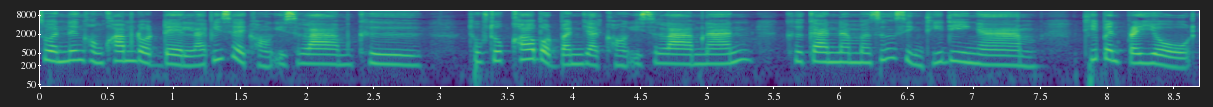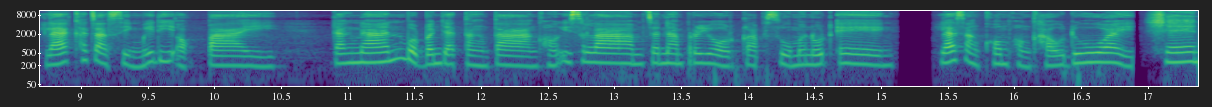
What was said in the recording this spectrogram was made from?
ส่วนหนึ่งของความโดดเด่นและพิเศษของอิสลาม คือ ทุกๆ ข้อบทบัญญัติของอิสลามนั้น คือการนำมาซึ่งสิ่งที่ดีงาม ที่เป็นประโยชน์และขจัดสิ่งไม่ดีออกไป ดังนั้นบทบัญญัติต่างๆ ของอิสลามจะนำประโยชน์กลับสู่มนุษย์เอง และสังคมของเขาด้วย เช่น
